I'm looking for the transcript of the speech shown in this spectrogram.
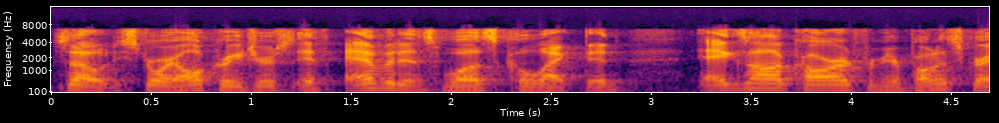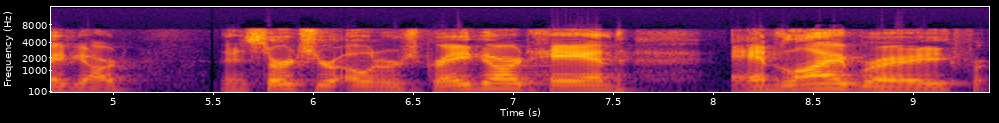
So, destroy all creatures. If evidence was collected, exile a card from your opponent's graveyard, then search your owner's graveyard, hand, and library for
